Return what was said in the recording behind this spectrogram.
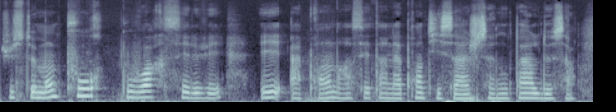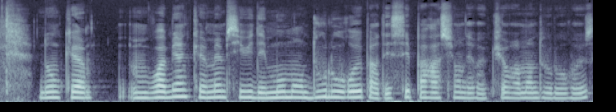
justement pour pouvoir s'élever et apprendre. C'est un apprentissage, ça nous parle de ça. Donc, on voit bien que même s'il y a eu des moments douloureux par des séparations, des ruptures vraiment douloureuses,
